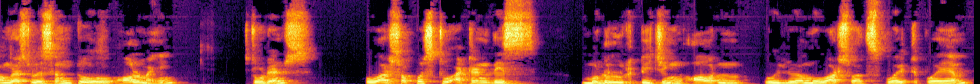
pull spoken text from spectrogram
Congratulations to all my students who are supposed to attend this module teaching on William Wordsworth's poet poem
